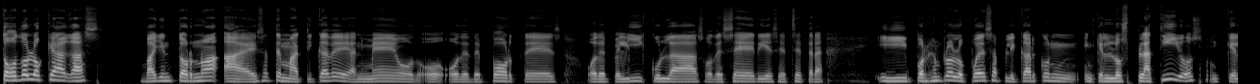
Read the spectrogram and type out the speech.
todo lo que hagas vaya en torno a, esa temática de anime o, o, de deportes o de películas o de series, etcétera. Y por ejemplo lo puedes aplicar con en que los platillos, aunque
